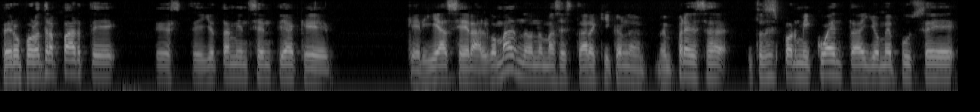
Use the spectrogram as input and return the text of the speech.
Pero por otra parte, este, yo también sentía que quería hacer algo más, no nomás estar aquí con la empresa. Entonces, por mi cuenta, yo me puse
